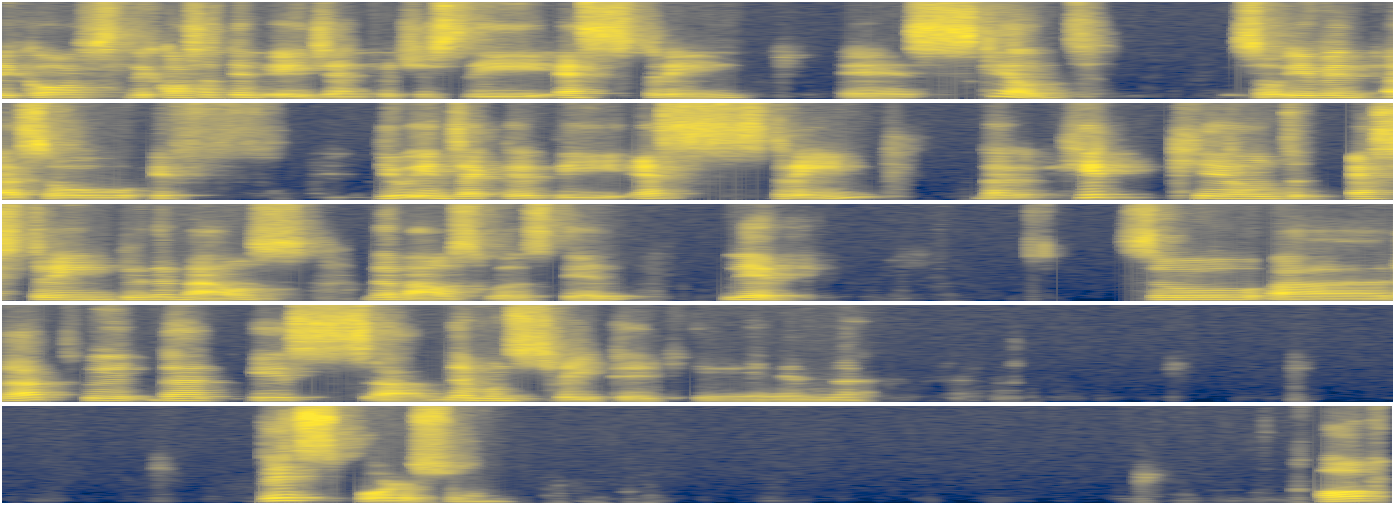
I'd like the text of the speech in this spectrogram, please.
because the causative agent, which is the S strain, is killed. So even uh, so, if you injected the S strain, the hit killed S strain to the mouse, the mouse will still live. So uh, that that is um, demonstrated in this portion of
